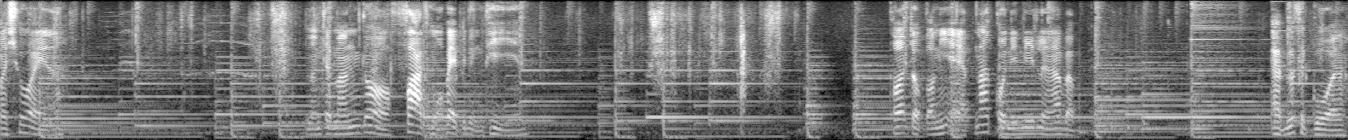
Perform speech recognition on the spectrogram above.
มาช่วยนะ หลังจากนั้นก็ฟาดหัวเพกไปหนึ่งทีตอนจบตอนนี้แอบน่ากลัวนิดๆเลยนะแบบ แอบรู้สึกกลัวนะ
